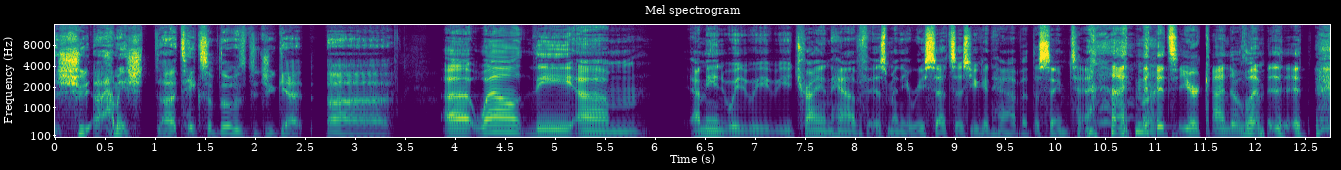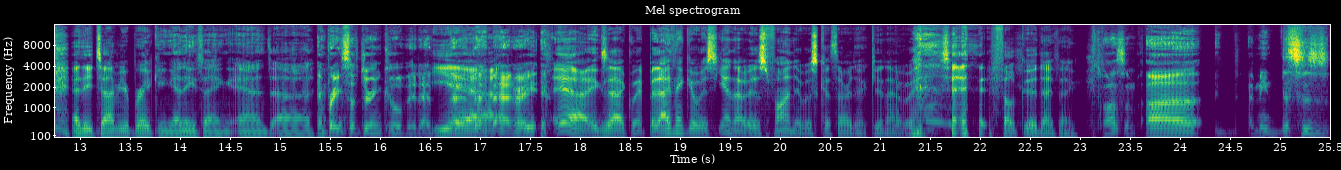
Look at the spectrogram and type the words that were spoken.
shoot. How many sh- uh, takes of those did you get? Uh, Uh, well, the um, I mean, we, we you try and have as many resets as you can have at the same time. it's you're kind of limited anytime you're breaking anything, and uh, and breaking stuff during COVID. That, Yeah. that, that bad, right? yeah, exactly. But I think it was you know it was fun. It was cathartic. You know, it felt good. I think. Awesome. Uh, I mean, this is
